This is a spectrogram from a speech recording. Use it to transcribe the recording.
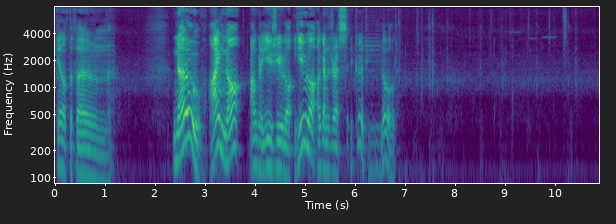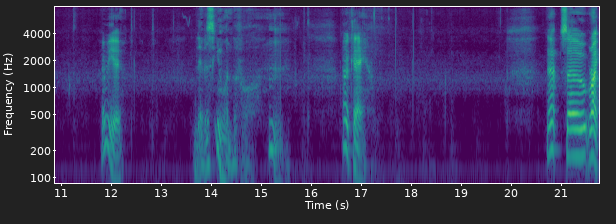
Get off the phone. No, I'm not. I'm going to use you lot. You lot are going to dress... Good lord. Who are you? Never seen one before. Hmm. Okay. Yeah, so, right.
